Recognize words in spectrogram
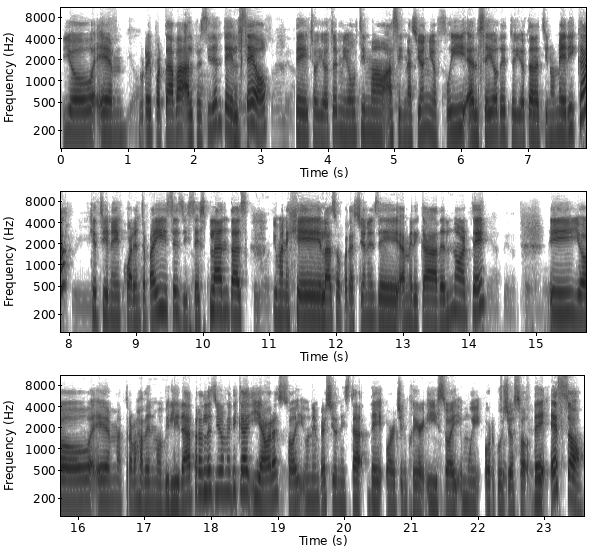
Yo em, reportaba al presidente, el CEO de Toyota en mi última asignación. Yo fui el CEO de Toyota Latinoamérica que tiene 40 países y 6 plantas. Yo manejé las operaciones de América del Norte y yo em, trabajaba en movilidad para Latinoamérica y ahora soy un inversionista de Origin Clear y soy muy orgulloso de eso.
